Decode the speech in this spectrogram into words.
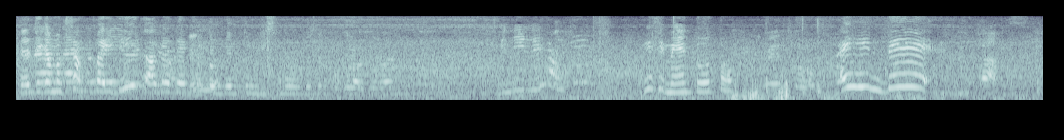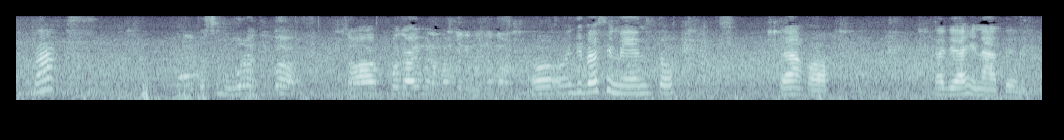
Pwede ka magsampay dito, agad eh. Gantong, gantong mismo. Gantong pagkagawan. Binili lang. Kasi semento to. Kwento. Ay, hindi! Max. Ano pa mura, di ba? Sa pagkain mo, napangkinig mo na lang. Oo, hindi ba semento? Kaya ko. Lagyahin natin.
